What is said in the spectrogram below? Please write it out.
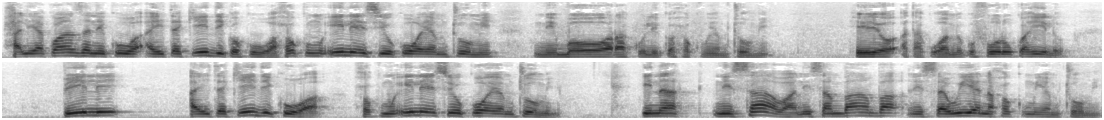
Hali ya kwanza ni kuwa aitakidi kwa kuwa hukumu ile isiyokuwa ya mtumi ni bora kuliko hukumu ya mtumi. Hiyo atakuwa amekufuru kwa hilo. Pili, aitakidi kuwa hukumu ile isiyokuwa ya mtumi ina ni sawa ni sambamba ni sawia na hukumu ya mtumi.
